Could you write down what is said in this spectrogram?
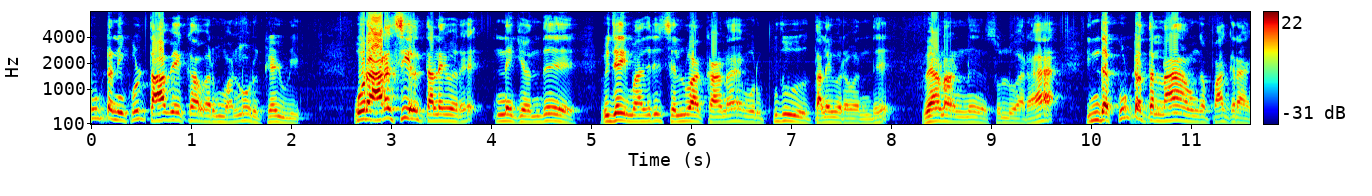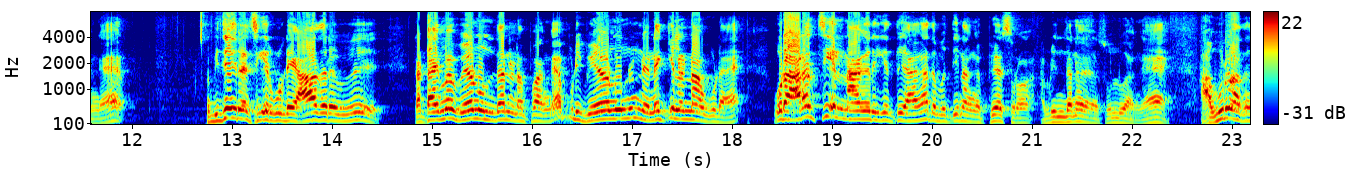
கூட்டணிக்குள் தாவேக்கா வருமான்னு ஒரு கேள்வி. ஒரு அரசியல் தலைவர் இன்றைக்கி வந்து விஜய் மாதிரி செல்வாக்கான ஒரு புது தலைவரை வந்து வேணான்னு சொல்லுவாரா? இந்த கூட்டத்தெல்லாம் அவங்க பார்க்குறாங்க. விஜய் ரசிகர்களுடைய ஆதரவு கட்டாயமாக வேணும்னு தான் நினப்பாங்க. அப்படி வேணும்னு நினைக்கலன்னா கூட ஒரு அரசியல் நாகரிகத்துக்காக அதை பற்றி நாங்கள் பேசுகிறோம் அப்படின்னு தானே சொல்லுவாங்க. அவரும் அதை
